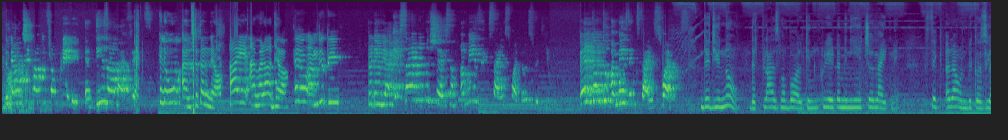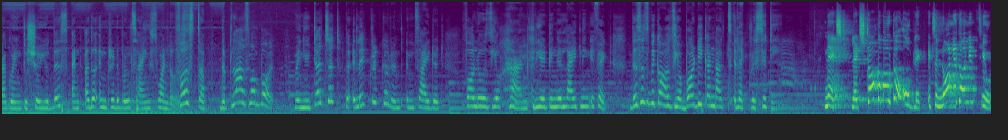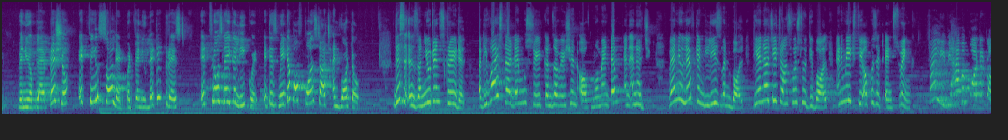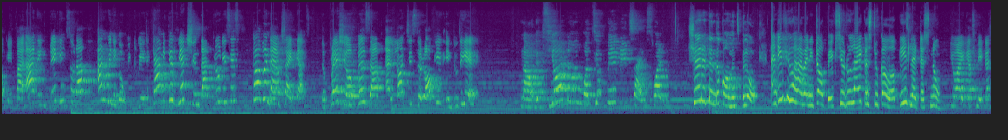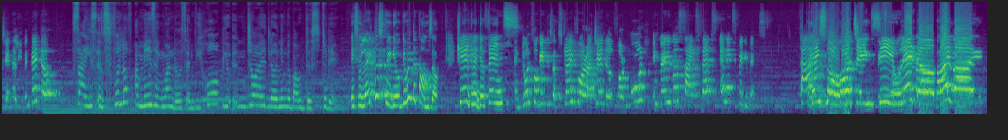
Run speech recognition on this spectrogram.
Divyanshi Thakur from grade 8 and these are my friends. Hello, I'm Chetanya. Hi, I'm Aaradhya. Hello, I'm Jyoti. Today we are excited to share some amazing science wonders with you. Welcome to Amazing Science Wonders. Did you know that plasma ball can create a miniature lightning? Stick around because we are going to show you this and other incredible science wonders. First up, the plasma ball. When you touch it, the electric current inside it follows your hand, creating a lightning effect. This is because your body conducts electricity. Next, let's talk about the oobleck. It's a non-Newtonian fluid. When you apply pressure, it feels solid, but when you let it rest, it flows like a liquid. It is made up of cornstarch and water. This is the Newton's cradle, a device that demonstrates conservation of momentum and energy. When you lift and release one ball, the energy transfers to the ball and makes the opposite end swing. Finally, we have a bottle rocket. By adding baking soda and vinegar, we create a chemical reaction that produces carbon dioxide gas. The pressure builds up and launches the rocket into the air. Now it's your turn. What's your favorite science one? Share it in the comments below. And if you have any topics you would like us to cover, please let us know. Your ideas make our channel even better. Science is full of amazing wonders, and we hope you enjoyed learning about this today. If you like this video, give it a thumbs up. Share it with your friends. And don't forget to subscribe for our channel for more incredible science facts and experiments. Thanks for watching. See you later. Bye bye.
